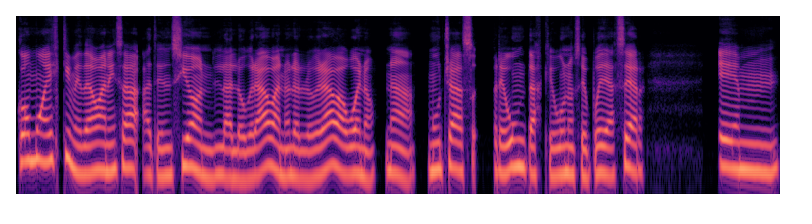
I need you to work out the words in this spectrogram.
¿Cómo es que me daban esa atención? ¿La lograba? ¿No la lograba? Bueno, nada, muchas preguntas que uno se puede hacer. Em,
